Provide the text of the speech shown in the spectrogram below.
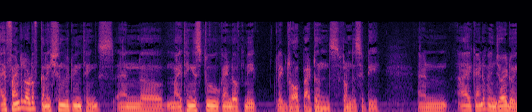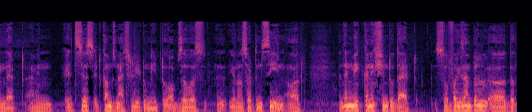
I find a lot of connections between things, and uh, my thing is to kind of make like draw patterns from the city, and I kind of enjoy doing that. I mean, it's just it comes naturally to me to observe a you know certain scene or and then make connection to that. So, for example, uh, the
